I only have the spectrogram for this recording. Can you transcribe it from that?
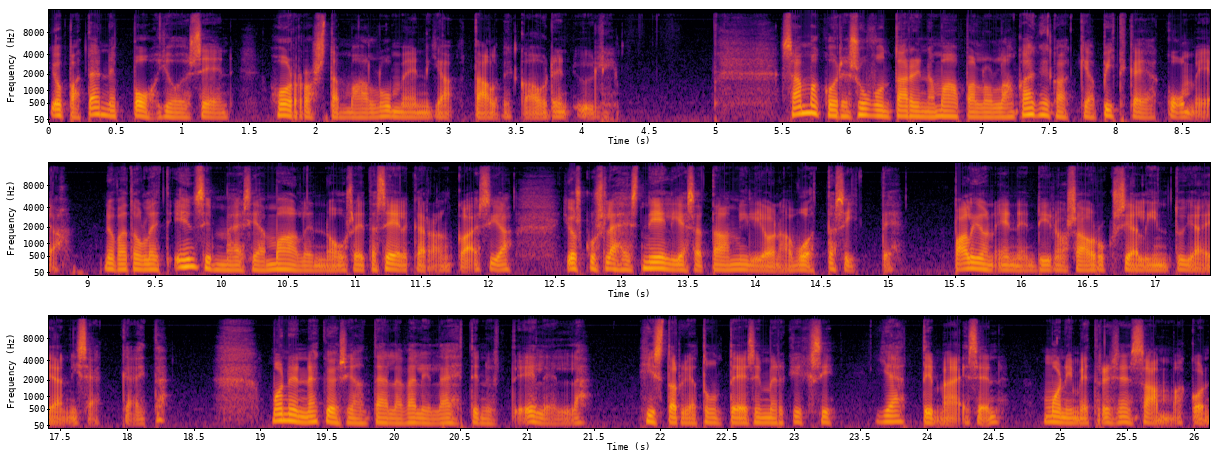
jopa tänne pohjoiseen horrostamaan lumen ja talvikauden yli. Sammakoiden suvun tarina maapallolla on kaiken kaikkiaan pitkä ja komea, ne ovat olleet ensimmäisiä maalle nouseita selkärankaisia, joskus lähes 400 miljoonaa vuotta sitten, paljon ennen dinosauruksia, lintuja ja nisäkkäitä. Monen näköisiä on tällä välillä ehtinyt elellä. Historia tuntee esimerkiksi jättimäisen monimetrisen sammakon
